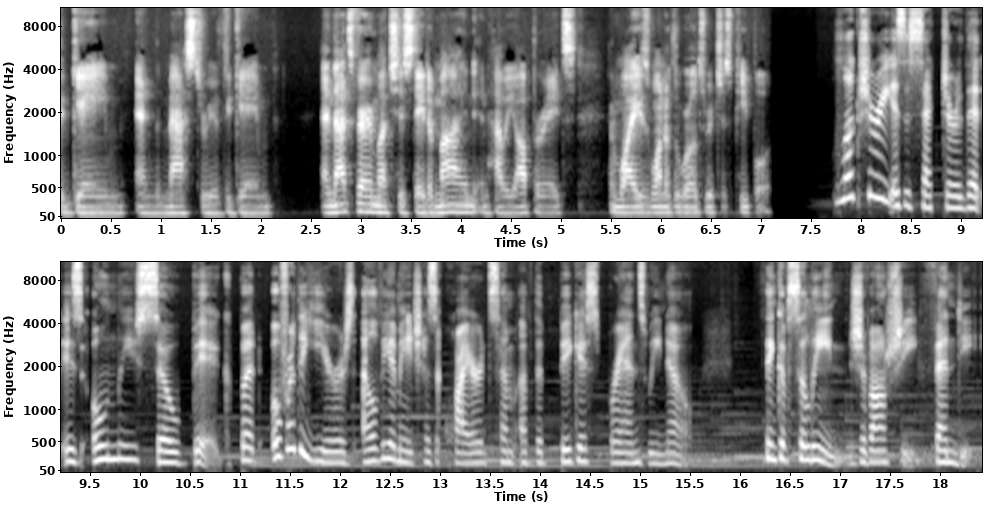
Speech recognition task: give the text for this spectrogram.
the game and the mastery of the game. And that's very much his state of mind and how he operates and why he's one of the world's richest people. Luxury is a sector that is only so big, but over the years, LVMH has acquired some of the biggest brands we know. Think of Celine, Givenchy, Fendi.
